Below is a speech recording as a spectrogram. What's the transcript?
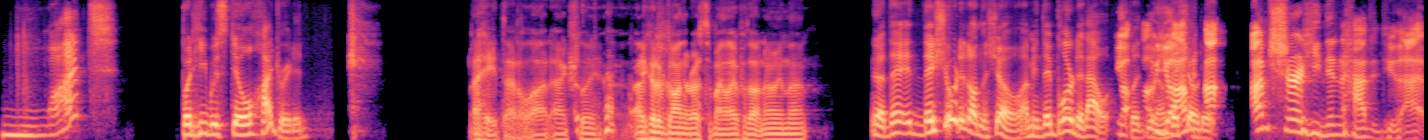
What? but he was still hydrated. I hate that a lot. Actually, I could have gone the rest of my life without knowing that. Yeah, they they showed it on the show. I mean, they blurred it out, Yo, but you oh, know, yo, they I'm, showed it. I, I'm sure he didn't have to do that,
